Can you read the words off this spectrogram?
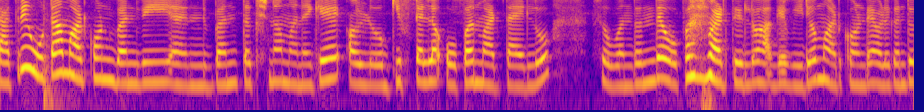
ರಾತ್ರಿ ಊಟ ಮಾಡ್ಕೊಂಡು ಬಂದ್ವಿ ಆ್ಯಂಡ್ ಬಂದ ತಕ್ಷಣ ಮನೆಗೆ ಅವಳು ಗಿಫ್ಟ್ ಎಲ್ಲ ಓಪನ್ ಮಾಡ್ತಾ ಇದ್ಲು. ಸೊ ಒಂದೊಂದೇ ಓಪನ್ ಮಾಡ್ತಿದ್ಲು, ಹಾಗೆ ವಿಡಿಯೋ ಮಾಡಿಕೊಂಡೆ. ಅವಳಿಗಂತೂ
